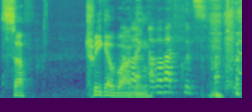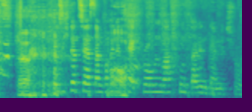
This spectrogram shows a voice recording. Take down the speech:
So. Trigger Warning. Aber, aber warte kurz, warte kurz. Muss ich da zuerst einfach einen Wow. Attack Roll machen und dann einen Damage Roll?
